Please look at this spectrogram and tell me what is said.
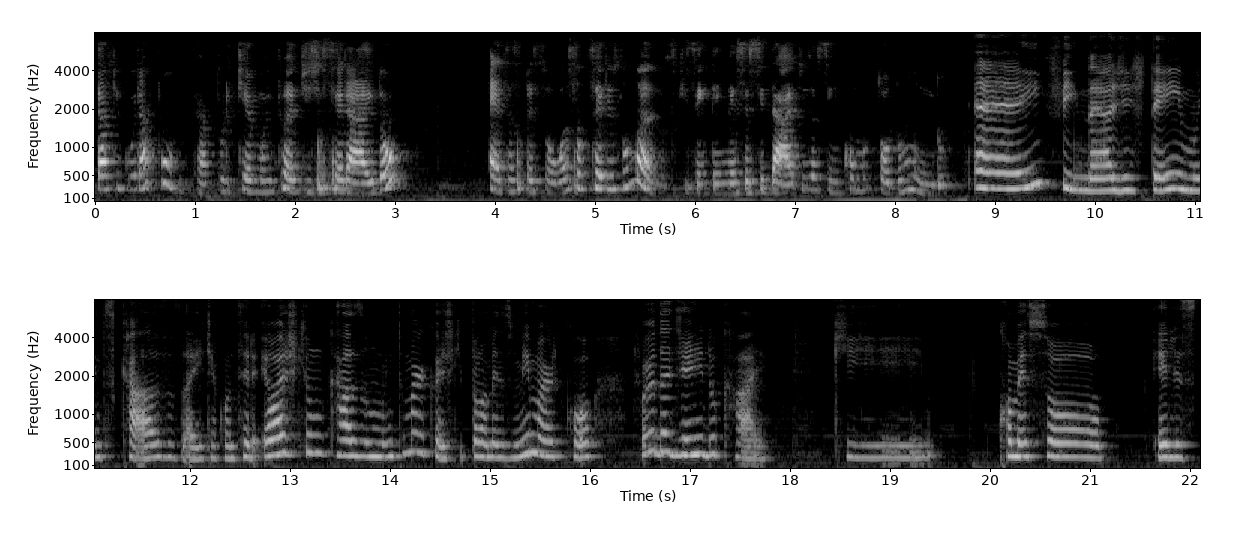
da figura pública, porque muito antes de ser idol, essas pessoas são seres humanos que sentem necessidades assim como todo mundo. É, enfim, né? A gente tem muitos casos aí que aconteceram. Eu acho que um caso muito marcante, que pelo menos me marcou, foi o da Jenny do Kai, que começou eles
